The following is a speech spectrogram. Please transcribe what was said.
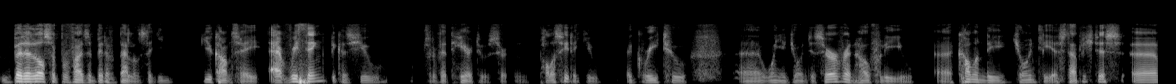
but it also provides a bit of balance that you you can't say everything because you sort of adhere to a certain policy that you agree to uh, when you join the server and hopefully you uh, commonly jointly establish this uh,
